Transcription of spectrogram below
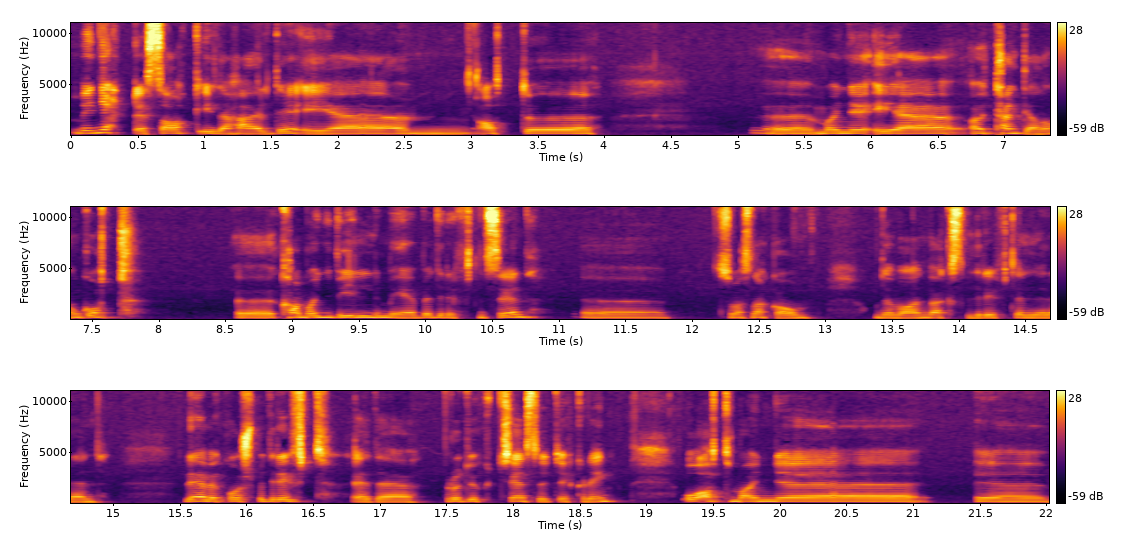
min hjertesak i det her, det er mm, at øh, man er, har tenkt gjennom godt uh, hva man vil med bedriften sin. Øh, som jeg snakka om, om det var en vekstbedrift eller en levekårsbedrift. Er det produkt- tjenesteutvikling? Og at man øh, øh,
